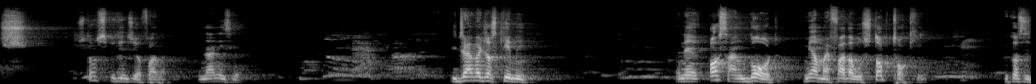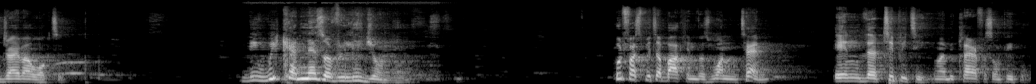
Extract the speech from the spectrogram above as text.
Shh. Stop speaking to your father. Nanny's here. The driver just came in. And then us and God, me and my father will stop talking because the driver walked in. The wickedness of religion. Eh? Put First Peter back in verse 1 and 10 in the TPT. It might be clearer for some people.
